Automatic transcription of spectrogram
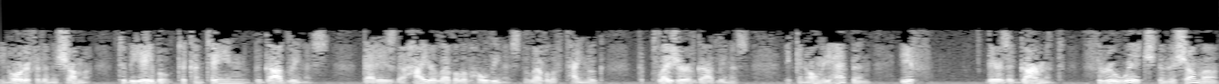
in order for the neshama to be able to contain the godliness, that is the higher level of holiness, the level of tainug, the pleasure of godliness, it can only happen if there's a garment through which the neshama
